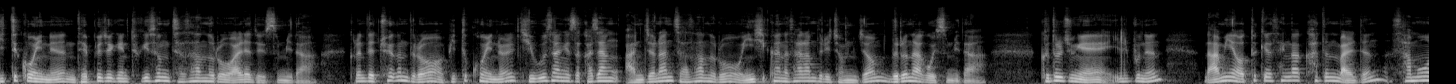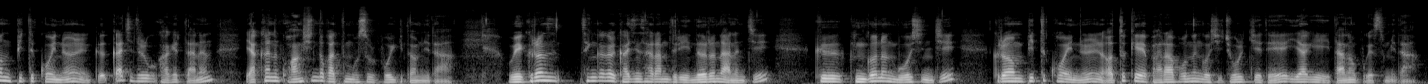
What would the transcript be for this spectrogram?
비트코인은 대표적인 투기성 자산으로 알려져 있습니다. 그런데 최근 들어 비트코인을 지구상에서 가장 안전한 자산으로 인식하는 사람들이 점점 늘어나고 있습니다. 그들 중에 일부는 남이 어떻게 생각하든 말든 사모은 비트코인을 끝까지 들고 가겠다는 약간 광신도 같은 모습을 보이기도 합니다. 왜 그런 생각을 가진 사람들이 늘어나는지, 그 근거는 무엇인지, 그럼 비트코인을 어떻게 바라보는 것이 좋을지에 대해 이야기 나눠보겠습니다.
